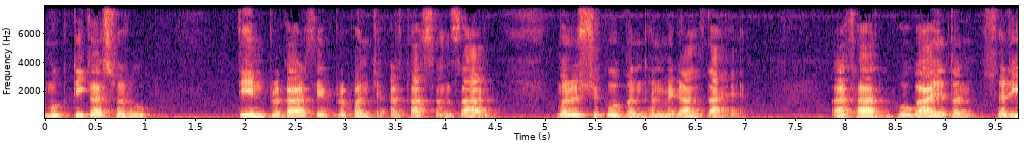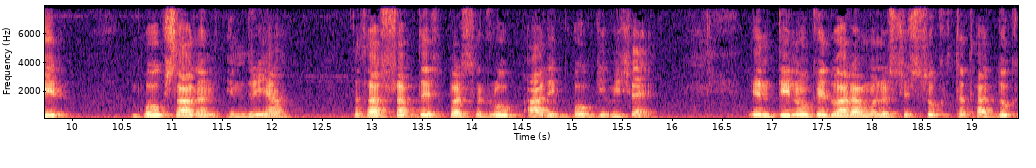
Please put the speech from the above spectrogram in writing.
मुक्ति का स्वरूप। तीन प्रकार से प्रपंच अर्थात संसार मनुष्य को बंधन में डालता है। अर्थात भोगायतन शरीर, भोग साधन इंद्रियाँ तथा शब्द स्पर्श रूप आदि भोग्य विषय। इन तीनों के द्वारा मनुष्य सुख तथा दुख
